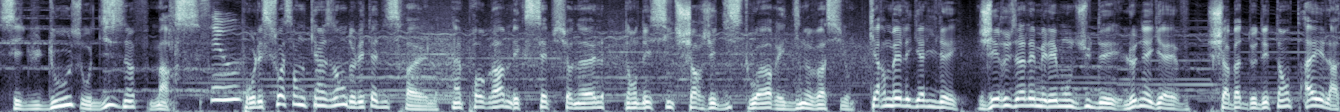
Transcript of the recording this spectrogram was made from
c'est du 12 au 19 mars. C'est où? Pour les 75 ans de l'État d'Israël, un programme exceptionnel dans des sites chargés d'histoire et d'innovation. Carmel et Galilée, Jérusalem et les monts de Judée, le Negev, Shabbat de détente à Eilat.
